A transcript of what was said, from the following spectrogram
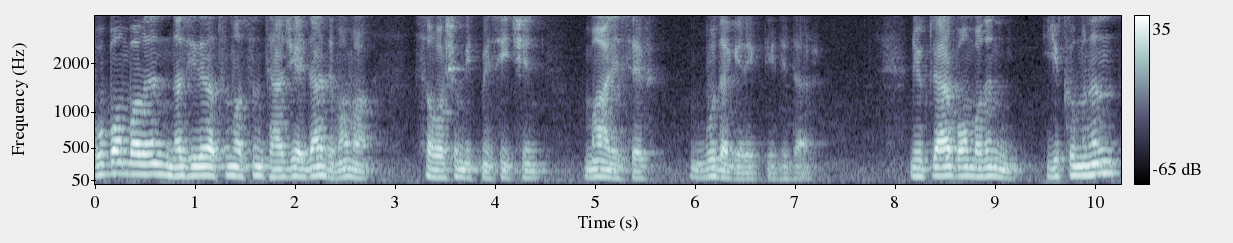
bu bombaların Nazilere atılmasını tercih ederdim ama savaşın bitmesi için maalesef bu da gerekliydi der. Nükleer bombanın yıkımının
